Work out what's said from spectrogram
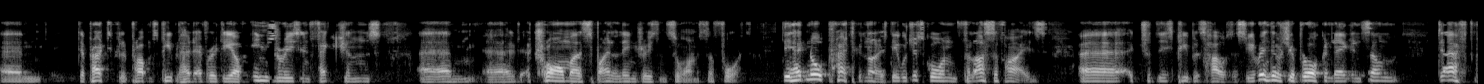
um, the practical problems people had every day of injuries, infections, um, uh, trauma, spinal injuries, and so on and so forth. They had no practical knowledge. They would just go and philosophize uh, to these people's houses. So you're in there with your broken leg, and some daft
